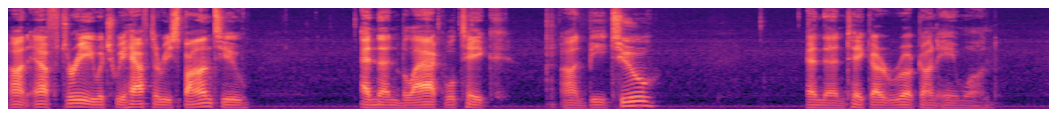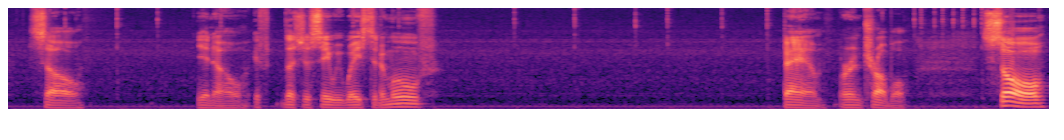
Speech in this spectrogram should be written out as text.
on f3, which we have to respond to, and then black will take on b2, and then take our rook on a1. So, you know, if let's just say we wasted a move, bam, we're in trouble. So,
